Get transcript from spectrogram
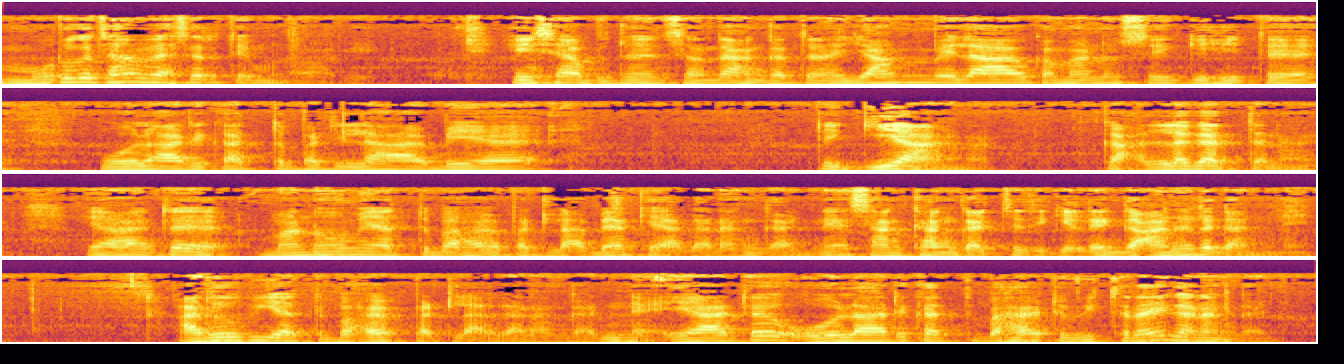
මුරුගතම් වැසරට එමුණා වගේ ඒ නිසා බුදුන් සඳහන් කරන යම් වෙලාවක මිනිස්සෙක්ගේ හිත ඕලාරිකත්ව ප්‍රතිලාභයට ගියාන කල්ලාගත්තා නම් එයාට මනෝමයත්ව භාවය ප්‍රතිලාභයක් එයා ගණන් ගන්නෑ සංඛං ගච්ඡති කියලා ගානට ගන්නෑ. අරූපියත්ව භාවය ප්‍රතිලාභ ගණන් ගන්නෑ. එයාට ඕලාරිකත්ව භාවයට විතරයි ගණන් ගන්නේ.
